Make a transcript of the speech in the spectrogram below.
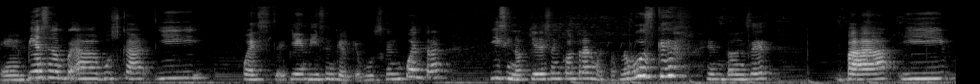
empieza a buscar y pues bien dicen que el que busca encuentra y si no quieres encontrar, mejor no busques. Entonces va y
